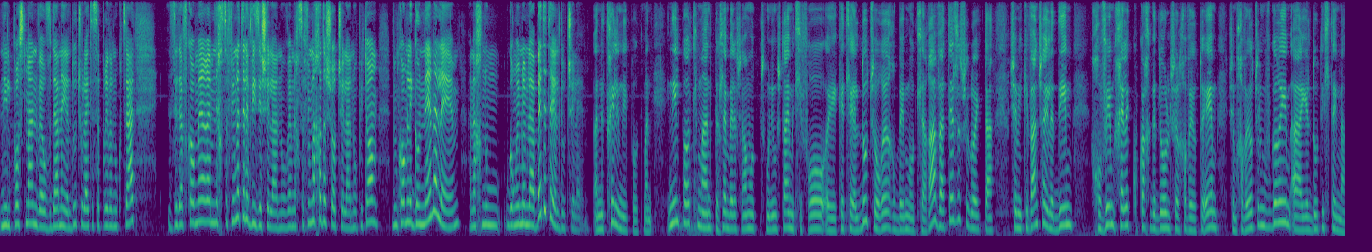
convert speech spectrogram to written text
ניל פוסטמן ואובדן הילדות, שאולי תספרי לנו קצת. זה דווקא אומר, הם נחשפים לטלוויזיה שלנו, והם נחשפים לחדשות שלנו, פתאום, במקום לגונן עליהם, אנחנו גורמים להם לאבד את הילדות שלהם. אני אתחיל עם ניל פוטמן. ניל פוטמן פרסם ב-1982 את ספרו אה, קץ הילדות, שעורר הרבה מאוד סערה, והתזה שלו הייתה שמכיוון שהילדים חווים חלק כל כך גדול של חוויותיהם, שהן חוויות של מבוגרים, הילדות הסתיימה.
